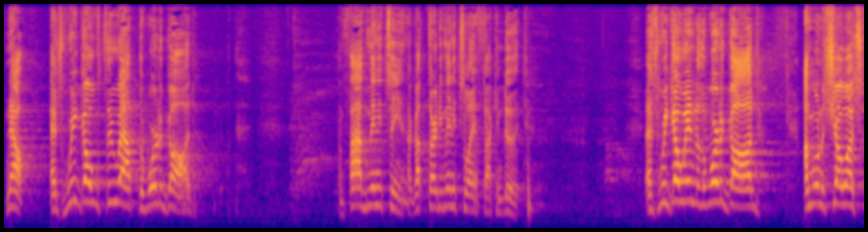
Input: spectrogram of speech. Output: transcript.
Now, as we go throughout the Word of God, I'm five minutes in. I got 30 minutes left. I can do it. As we go into the Word of God, I'm going to show us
